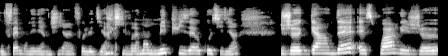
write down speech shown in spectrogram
bouffait mon énergie, il hein, faut le dire, qui vraiment m'épuisait au quotidien. Je gardais espoir et je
